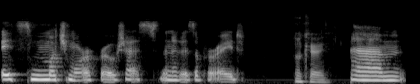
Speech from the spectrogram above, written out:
It's much more a protest than it is a parade. Okay. Um,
